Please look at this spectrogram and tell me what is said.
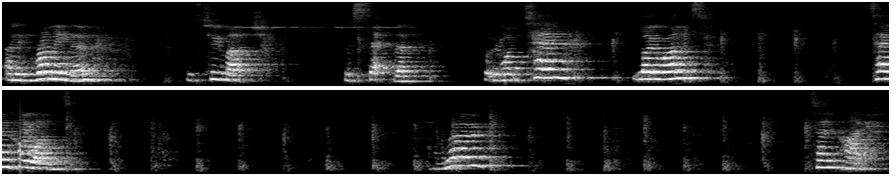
And if running them is too much, just step them. But we want 10 low ones 10 high ones. Low. 10 high.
